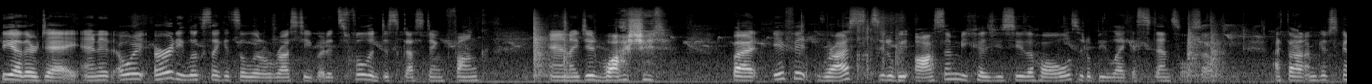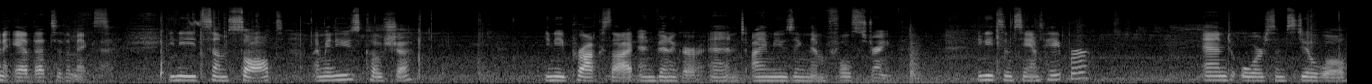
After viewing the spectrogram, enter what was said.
the other day and it already looks like it's a little rusty but it's full of disgusting funk and I did wash it. But if it rusts it'll be awesome because you see the holes? It'll be like a stencil. So I thought I'm just gonna add that to the mix. You need some salt I'm going to use kosher you need peroxide and vinegar and I'm using them full strength. You need some sandpaper and or some steel wool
